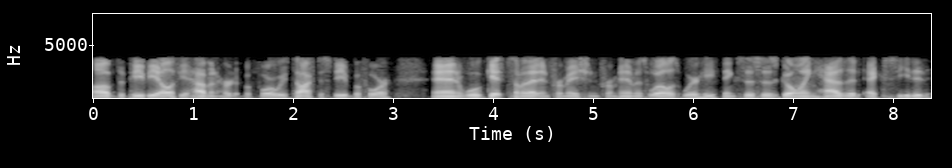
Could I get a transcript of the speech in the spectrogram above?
of the PVL. If you haven't heard it before, we've talked to Steve before, and we'll get some of that information from him as well as where he thinks this is going. Has it exceeded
